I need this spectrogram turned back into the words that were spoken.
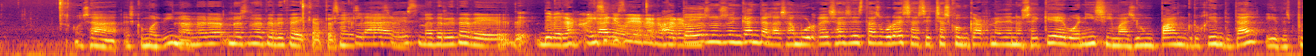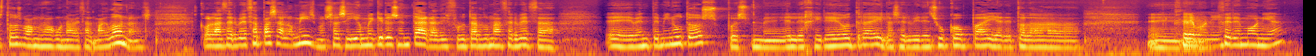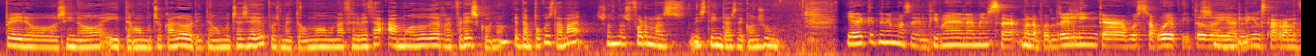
O sea, es como el vino. No, no, era- no es una cerveza de cata, o sea, en Claro. este caso es una cerveza de, de- de verano. Ahí sí que es de verano a para todos mí. nos encantan las hamburguesas estas gruesas hechas con carne de no sé qué, buenísimas y un pan crujiente y tal, y después todos vamos alguna vez al McDonald's. Con la cerveza pasa lo mismo, o sea, si yo me quiero sentar a disfrutar de una cerveza eh, 20 minutos, pues me elegiré otra y la serviré en su copa y haré toda la eh, Ceremonia. ceremonia, pero si no, y tengo mucho calor y tengo mucha sed, pues me tomo una cerveza a modo de refresco, ¿no? Que tampoco está mal, son dos formas distintas de consumo. Y ahora que tenemos encima de la mesa, bueno, pondré el link a vuestra web y todo Sí. y al Instagram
